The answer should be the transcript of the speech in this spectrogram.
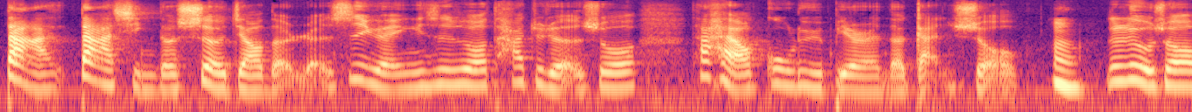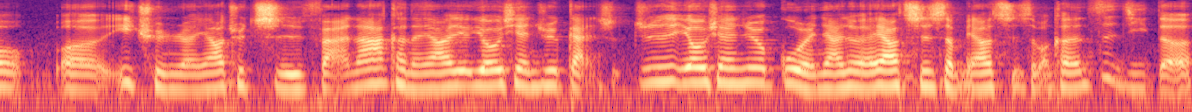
大大型的社交的人，是原因是说他就觉得说他还要顾虑别人的感受，嗯，就例如说呃一群人要去吃饭，那他可能要优先去感受，就是优先就顾人家说要吃什么要吃什么，可能自己的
